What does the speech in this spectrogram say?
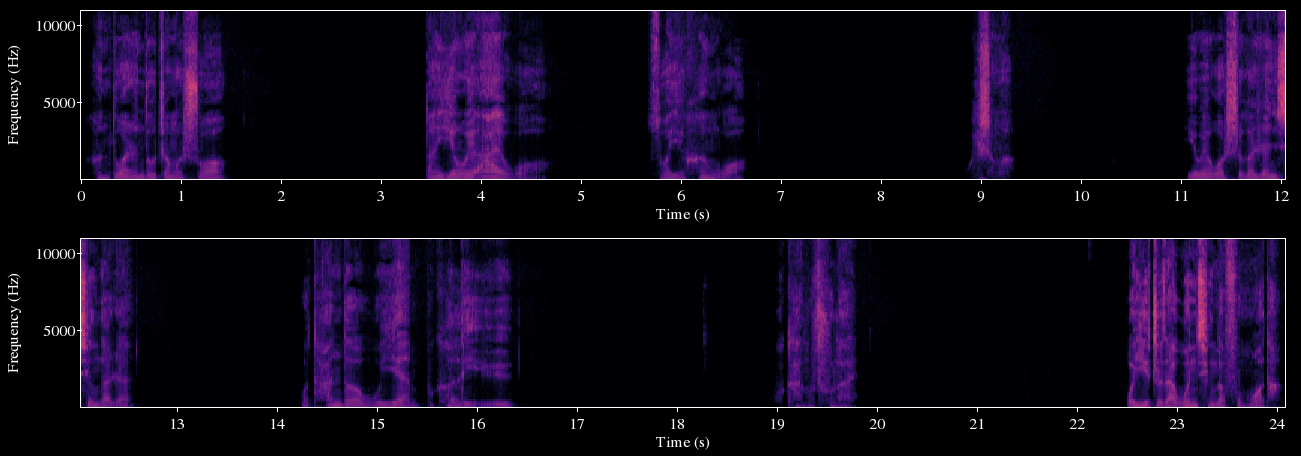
很多人都这么说。但因为爱我，所以恨我。为什么？因为我是个任性的人。我贪得无厌，不可理喻。我看不出来。我一直在温情的抚摸他，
